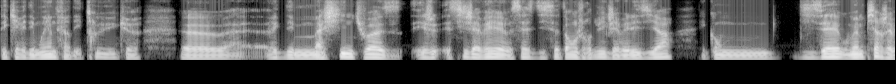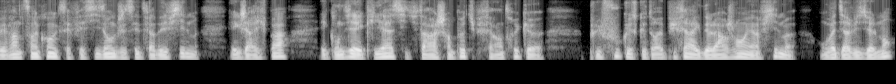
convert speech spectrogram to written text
dès qu'il y avait des moyens de faire des trucs avec des machines, tu vois, et, si j'avais 16-17 ans aujourd'hui que j'avais les IA et qu'on me disait, ou même pire, j'avais 25 ans et que ça fait 6 ans que j'essaie de faire des films et que j'arrive pas, et qu'on dit avec l'IA, si tu t'arraches un peu, tu peux faire un truc plus fou que ce que tu aurais pu faire avec de l'argent et un film, on va dire visuellement.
